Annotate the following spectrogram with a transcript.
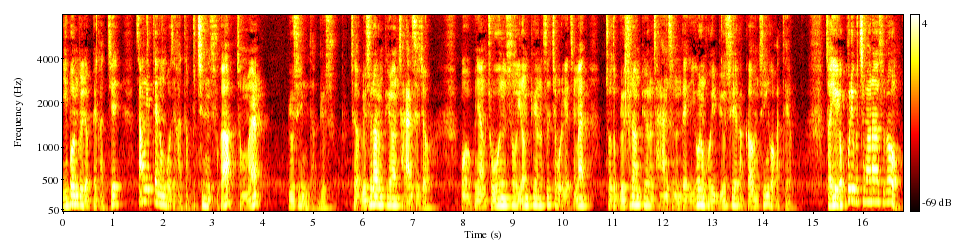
2번들 옆에 같이 쌍립되는 곳에 갖다 붙이는 수가 정말 묘수입니다. 묘수. 제가 묘수라는 표현 잘 안 쓰죠. 뭐 그냥 좋은 수 이런 표현은 쓸지 모르겠지만 저도 묘수라는 표현은 잘 안 쓰는데 이거는 거의 묘수에 가까운 수인 것 같아요. 자, 이 옆구리 붙임 하나 수로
